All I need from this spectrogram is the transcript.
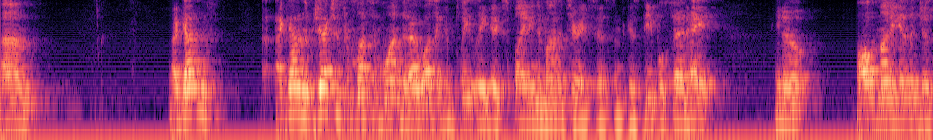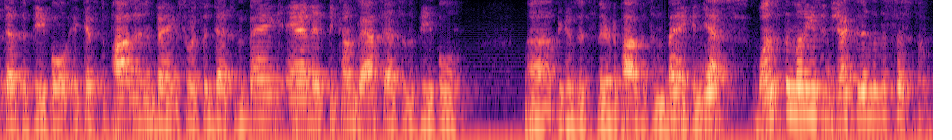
Um, I got in, I got an objection from lesson one that I wasn't completely explaining the monetary system because people said, "Hey, you know, all the money isn't just debt to people; it gets deposited in banks, so it's a debt to the bank, and it becomes assets of the people uh, because it's their deposits in the bank. And yes, once the money is injected into the system,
